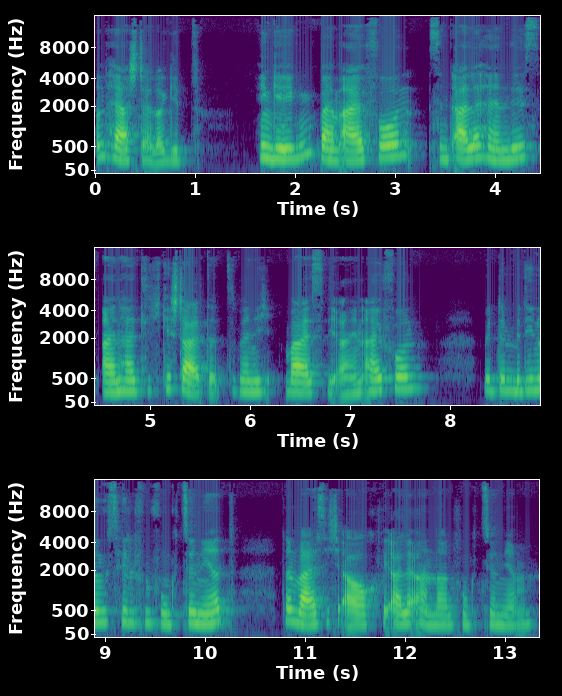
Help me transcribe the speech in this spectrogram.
und Hersteller gibt. Hingegen beim iPhone sind alle Handys einheitlich gestaltet. Wenn ich weiß, wie ein iPhone mit den Bedienungshilfen funktioniert, dann weiß ich auch, wie alle anderen funktionieren.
